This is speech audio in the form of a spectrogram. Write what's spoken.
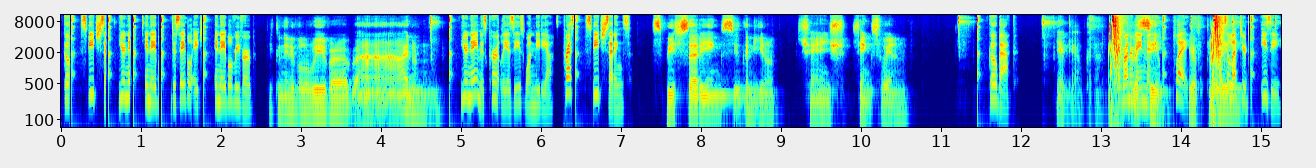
Go speech set. Your name. Enable. Disable H. Enable reverb. You can enable reverb. ah, I don't know. Your name is currently Aziz One Media. Press speech settings. speech settings you can you know change things when Go back. yeah okay i'm gonna Runner let's main see menu. Play. we have play Select your easy,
